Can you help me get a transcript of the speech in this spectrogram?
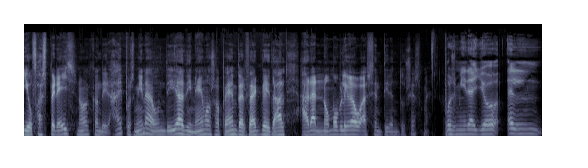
i ho fas per ells, no? Com dir, ai, pues mira, un dia dinem o sopem, perfecte i tal, ara no m'obligueu a sentir entusiasme. pues mira, jo el,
